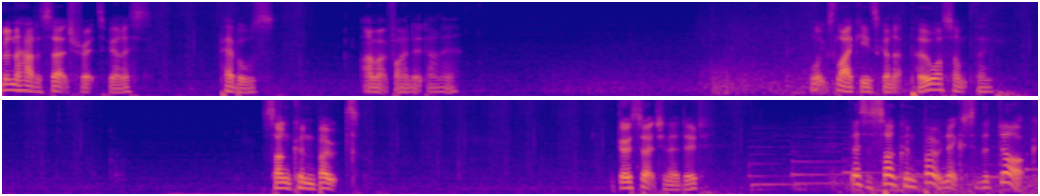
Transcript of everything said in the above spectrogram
don't know how to search for it, to be honest. Pebbles. I might find it down here. Looks like he's gonna poo or something. Sunken boat. Go searching there, dude. There's a sunken boat next to the dock.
